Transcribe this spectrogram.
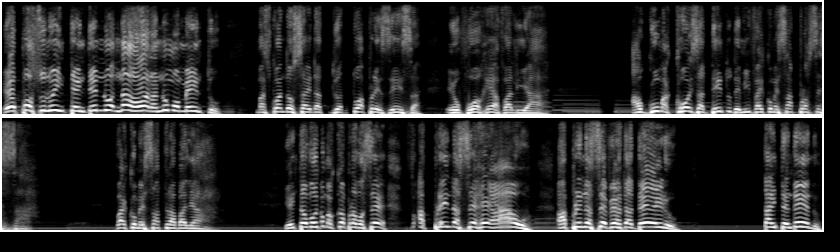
Eu posso não entender no, na hora, no momento, mas quando eu sair da, da tua presença, eu vou reavaliar alguma coisa dentro de mim vai começar a processar, vai começar a trabalhar. Então vou dar uma coisa para você: aprenda a ser real, aprenda a ser verdadeiro. Está entendendo?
